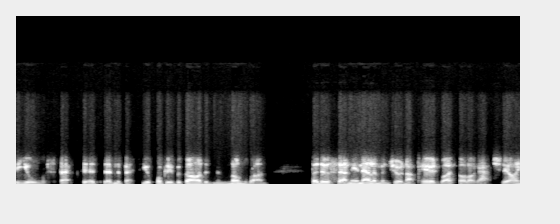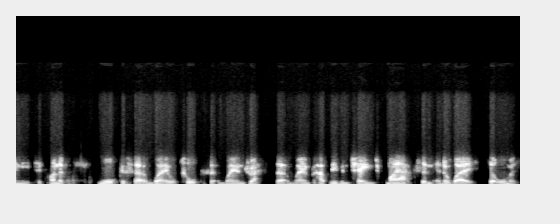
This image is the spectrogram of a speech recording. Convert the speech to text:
you're respected and the better you're probably regarded in the long run. But there was certainly an element during that period where I felt like actually I need to kind of walk a certain way or talk a certain way and dress a certain way and perhaps even change my accent in a way to almost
